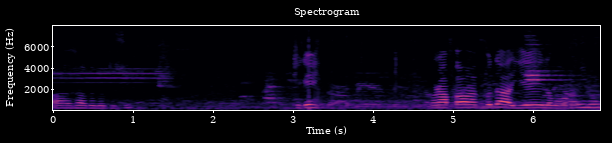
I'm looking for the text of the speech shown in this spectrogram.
ਆ ਸਕਦੇ ਹੋ ਤੁਸੀਂ। ਠੀਕ ਹੈ ਜੀ। ਹੁਣ ਆਪਾਂ ਵਧਾਈਏ ਲੈਬੋਰਟਰੀ ਨੂੰ।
